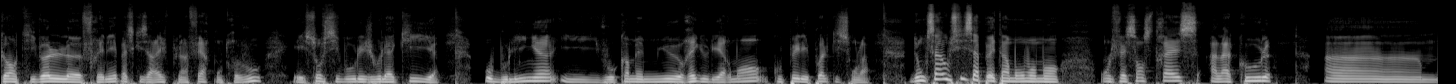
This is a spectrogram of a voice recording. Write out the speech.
quand ils veulent freiner parce qu'ils arrivent plein fer contre vous. Et sauf si vous voulez jouer la quille au bowling, il vaut quand même mieux régulièrement couper les poils qui sont là. Donc ça aussi, ça peut être un bon moment. On le fait sans stress, à la cool, un,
